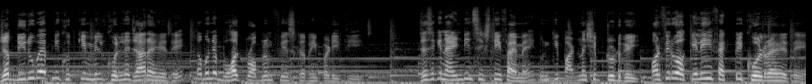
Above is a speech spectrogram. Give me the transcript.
जब धीरू भाई अपनी खुद की मिल खोलने जा रहे थे, तब उन्हें बहुत प्रॉब्लम फेस करनी पड़ी थी। जैसे कि 1965 में उनकी पार्टनरशिप टूट गई और फिर वो अकेले ही फैक्ट्री खोल रहे थे।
